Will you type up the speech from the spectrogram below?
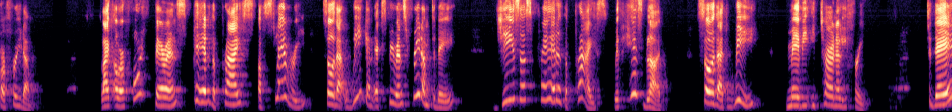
for freedom. Like our fourth parents paid the price of slavery so that we can experience freedom today, Jesus paid the price with his blood so that we may be eternally free. Today,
